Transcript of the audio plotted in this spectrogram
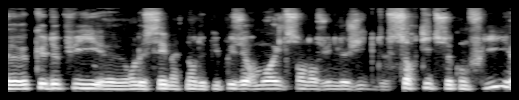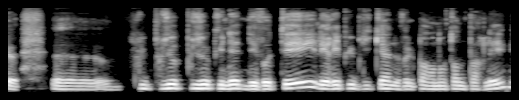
euh, que depuis, on le sait maintenant, depuis plusieurs mois, ils sont dans une logique de sortie de ce conflit. plus, plus, plus aucune aide n'est votée, les républicains ne veulent pas en entendre parler.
